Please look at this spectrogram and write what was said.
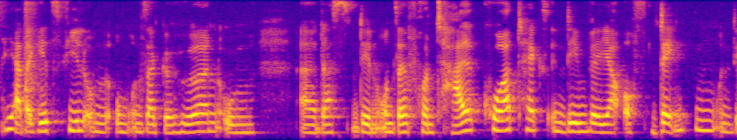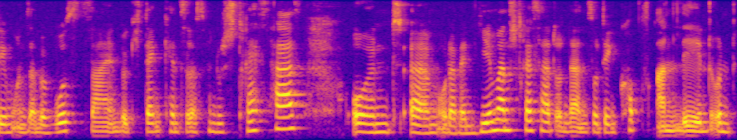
ja, da geht es viel um, um unser Gehirn, um dass den unser Frontalkortex, in dem wir ja oft denken und dem unser Bewusstsein wirklich denkt, kennst du das, wenn du Stress hast und ähm, oder wenn jemand Stress hat und dann so den Kopf anlehnt und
